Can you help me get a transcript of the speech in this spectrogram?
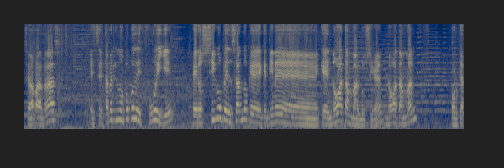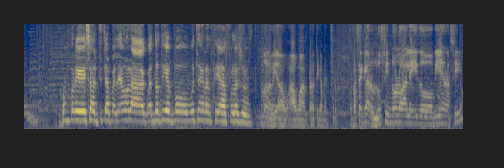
Se va para atrás. Se está perdiendo un poco de fuelle. Pero sigo pensando que, que tiene... Que no va tan mal, Lucy, ¿eh? No va tan mal. Porque Hombre, salchicha peleona, ¿cuánto tiempo? Muchas gracias por la sub. No la vida a Juan, prácticamente. Lo que pasa es que, claro, Lucy no lo ha leído bien así.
